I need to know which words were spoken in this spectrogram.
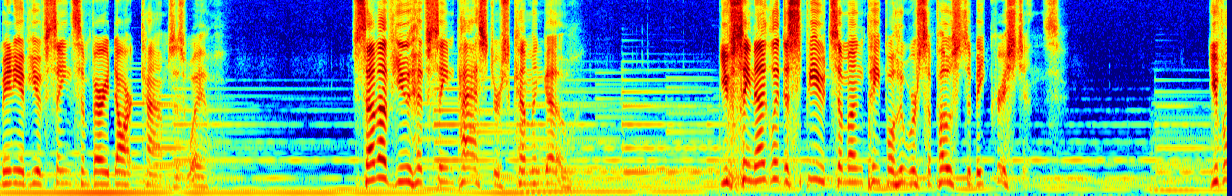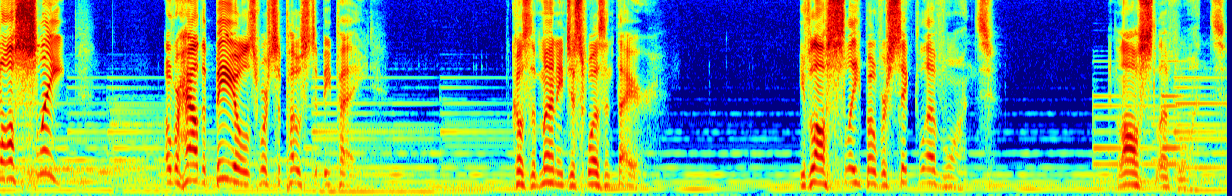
Many of you have seen some very dark times as well. Some of you have seen pastors come and go. You've seen ugly disputes among people who were supposed to be Christians. You've lost sleep over how the bills were supposed to be paid because the money just wasn't there. You've lost sleep over sick loved ones lost loved ones.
